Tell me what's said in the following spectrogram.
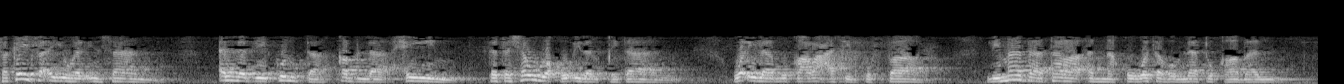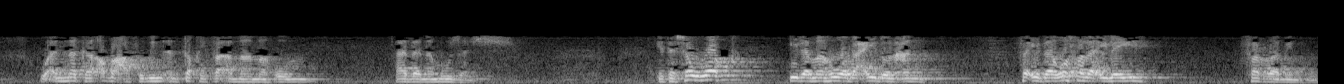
فكيف أيها الإنسان الذي كنت قبل حين تتشوق إلى القتال وإلى مقارعة الكفار لماذا ترى أن قوتهم لا تقابل؟ وأنك أضعف من أن تقف أمامهم. هذا نموذج. يتشوق إلى ما هو بعيد عنه فإذا وصل إليه فر منه.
